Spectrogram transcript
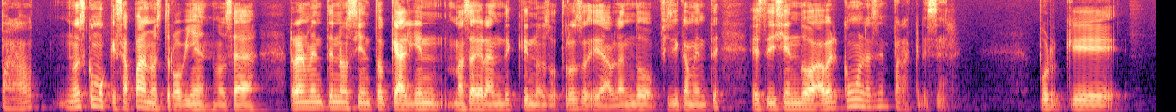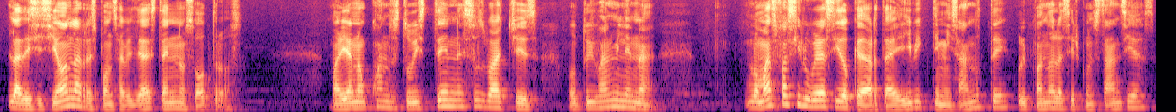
para, no es como que sea para nuestro bien, o sea, realmente no siento que alguien más grande que nosotros, eh, hablando físicamente, esté diciendo, a ver, ¿cómo lo hacen para crecer? Porque la decisión, la responsabilidad está en nosotros. Mariano, cuando estuviste en esos baches, o tú igual, Milena, lo más fácil hubiera sido quedarte ahí victimizándote, culpando a las circunstancias.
